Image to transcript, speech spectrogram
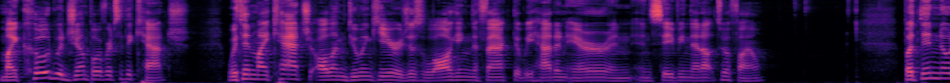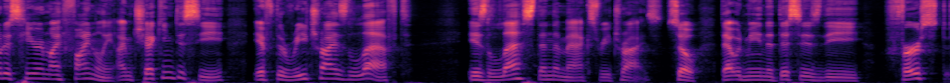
My code would jump over to the catch. Within my catch, all I'm doing here is just logging the fact that we had an error and, and saving that out to a file. But then notice here in my finally, I'm checking to see if the retries left is less than the max retries. So that would mean that this is the first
